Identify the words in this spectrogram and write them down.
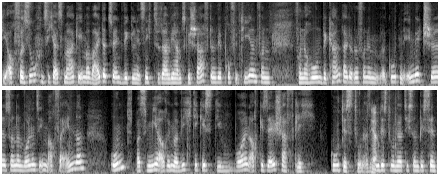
die auch versuchen, sich als Marke immer weiterzuentwickeln. Jetzt nicht zu sagen, wir haben es geschafft und wir profitieren von, von einer hohen Bekanntheit oder von einem guten Image, äh, sondern wollen uns eben auch verändern. Und was mir auch immer wichtig ist, die wollen auch gesellschaftlich Gutes tun. Also ja. Gutes tun hört sich so ein bisschen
